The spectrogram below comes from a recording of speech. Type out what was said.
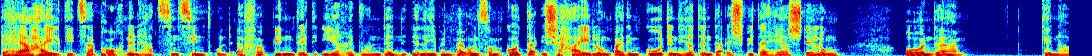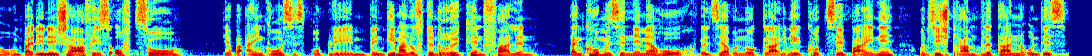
der Herr heilt die zerbrochenen Herzen sind und er verbindet ihre Wunden, ihr Lieben. Bei unserem Gott, da ist Heilung, bei dem guten Hirten, da ist Wiederherstellung. Und äh, genau, und bei den Schafen ist oft so, die haben ein großes Problem. Wenn die mal auf den Rücken fallen, dann kommen sie nicht mehr hoch, weil sie haben nur kleine, kurze Beine und sie strampeln dann und das,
